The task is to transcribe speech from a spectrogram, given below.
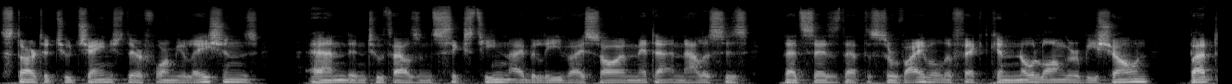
started to change their formulations. And in 2016, I believe I saw a meta analysis that says that the survival effect can no longer be shown, but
